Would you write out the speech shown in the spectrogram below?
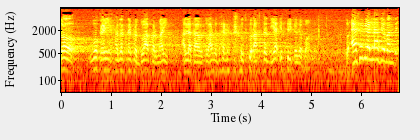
तो वो कहीं हज़रत ने फिर दुआ फरमाई, अल्लाह का तो उसको रास्ता दिया, इस तरीके से बांधे। तो ऐसे भी अल्लाह के बंदे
